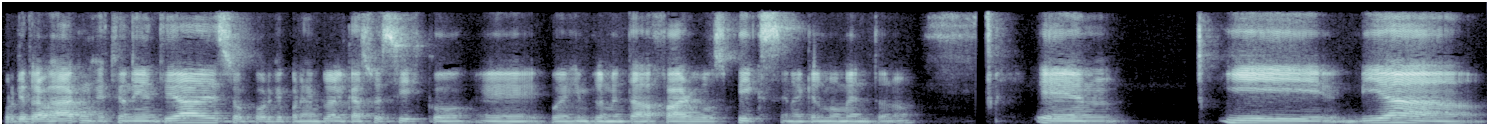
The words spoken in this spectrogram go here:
porque trabajaba con gestión de identidades o porque, por ejemplo, en el caso de Cisco, eh, pues implementaba firewalls PIX en aquel momento, ¿no? Em, y vía,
